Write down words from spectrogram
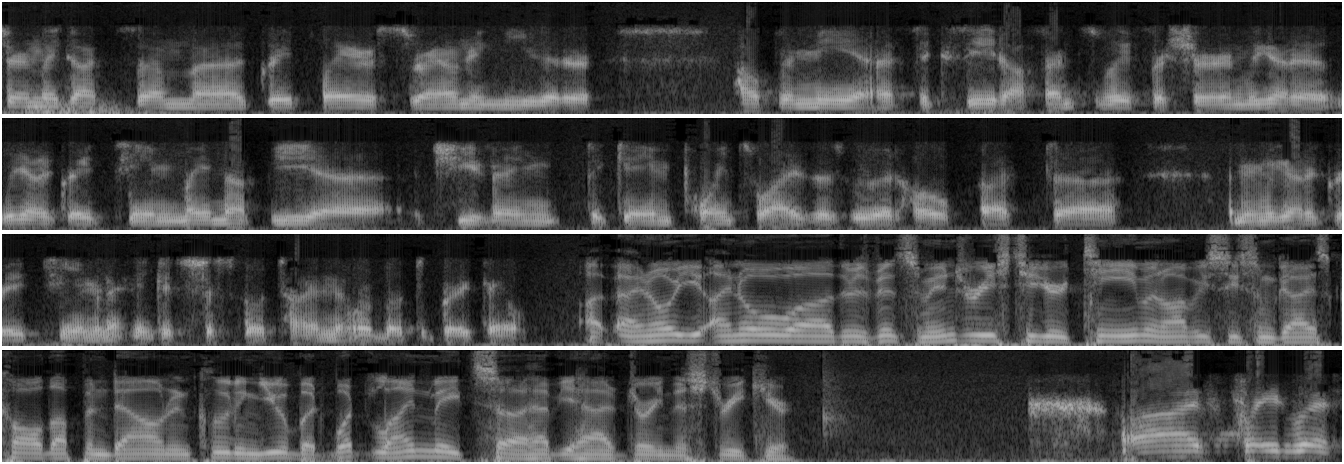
certainly got some uh, great players surrounding me that are helping me uh, succeed offensively for sure. And we got a we got a great team. Might not be uh, achieving the game points wise as we would hope, but uh, I mean we got a great team, and I think it's just about time that we're about to break out. I know you. I know uh, there's been some injuries to your team, and obviously some guys called up and down, including you. But what line mates uh, have you had during this streak here? I've played with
